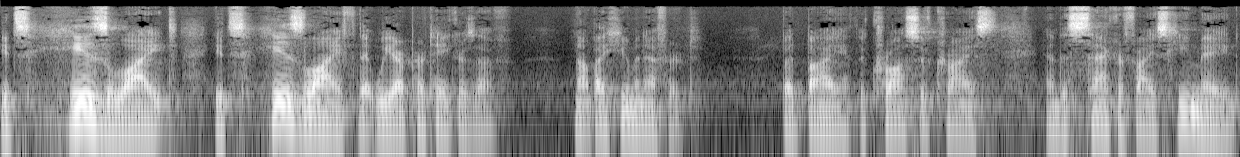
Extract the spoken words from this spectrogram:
it's his light, it's his life that we are partakers of, not by human effort, but by the cross of Christ and the sacrifice he made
